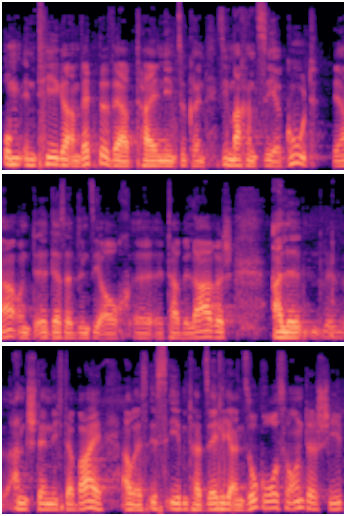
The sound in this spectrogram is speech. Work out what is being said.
um integer am Wettbewerb teilnehmen zu können. Sie machen es sehr gut, ja, und äh, deshalb sind sie auch äh, tabellarisch alle äh, anständig dabei. Aber es ist eben tatsächlich ein so großer Unterschied,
